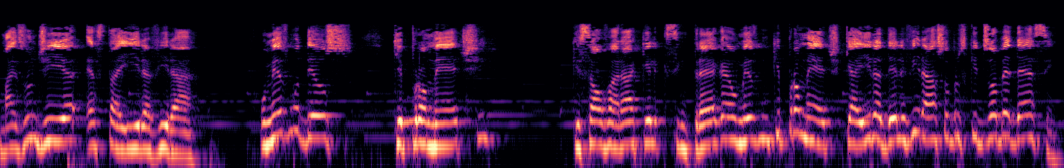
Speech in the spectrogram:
mas um dia esta ira virá. O mesmo Deus que promete que salvará aquele que se entrega é o mesmo que promete que a ira dele virá sobre os que desobedecem.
